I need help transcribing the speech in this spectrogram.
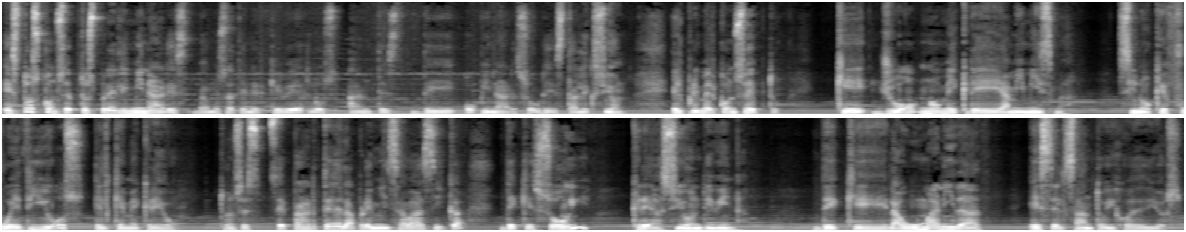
estos conceptos preliminares vamos a tener que verlos antes de opinar sobre esta lección. El primer concepto, que yo no me creé a mí misma, sino que fue Dios el que me creó. Entonces se parte de la premisa básica de que soy creación divina, de que la humanidad es el Santo Hijo de Dios.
